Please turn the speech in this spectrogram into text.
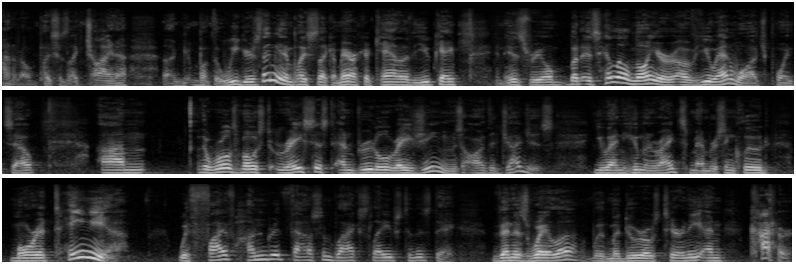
I don't know, places like China, uh, but the Uyghurs. They mean in places like America, Canada, the UK, and Israel. But as Hillel Neuer of UN Watch points out, um, the world's most racist and brutal regimes are the judges. UN human rights members include Mauritania, with 500,000 black slaves to this day, Venezuela, with Maduro's tyranny, and Qatar,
